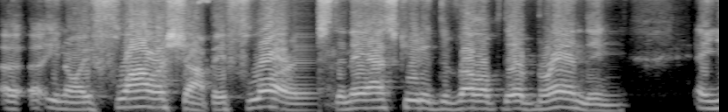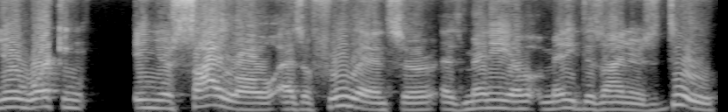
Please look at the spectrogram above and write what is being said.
a, you know a flower shop a florist and they ask you to develop their branding and you're working in your silo as a freelancer as many of many designers do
